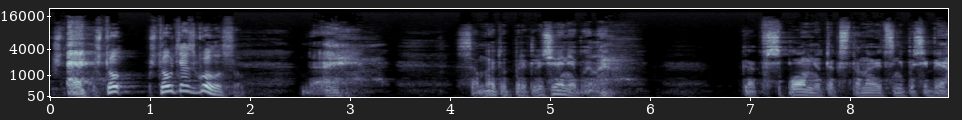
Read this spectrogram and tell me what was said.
что, что, что у тебя с голосом? Да, со мной тут приключение было. Как вспомню, так становится не по себе.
